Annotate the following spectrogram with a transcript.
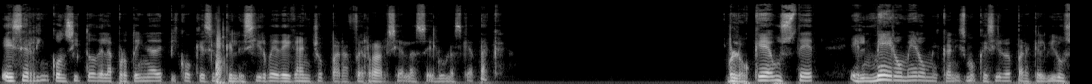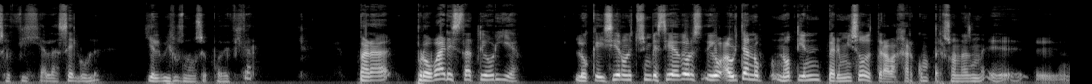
ese rinconcito de la proteína de pico que es el que le sirve de gancho para aferrarse a las células que ataca. Bloquea usted el mero, mero mecanismo que sirve para que el virus se fije a la célula y el virus no se puede fijar. Para probar esta teoría, lo que hicieron estos investigadores, digo, ahorita no, no tienen permiso de trabajar con personas, eh, eh,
